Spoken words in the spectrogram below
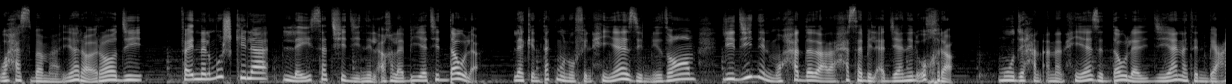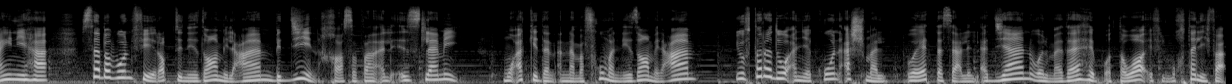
وحسب ما يرى راضي فإن المشكلة ليست في دين الأغلبية الدولة لكن تكمن في انحياز النظام لدين محدد على حسب الأديان الأخرى. موضحا أن انحياز الدولة لديانة بعينها سبب في ربط النظام العام بالدين خاصة الإسلامي. مؤكدا أن مفهوم النظام العام يفترض أن يكون أشمل ويتسع للأديان والمذاهب والطوائف المختلفة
